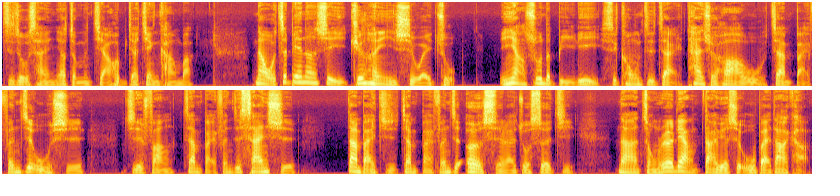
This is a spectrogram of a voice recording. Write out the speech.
自助餐要怎么夹会比较健康吧。那我这边呢是以均衡饮食为主，营养素的比例是控制在碳水化合物占百分之五十，脂肪占百分之三十，蛋白质占百分之二十来做设计。那总热量大约是五百大卡。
